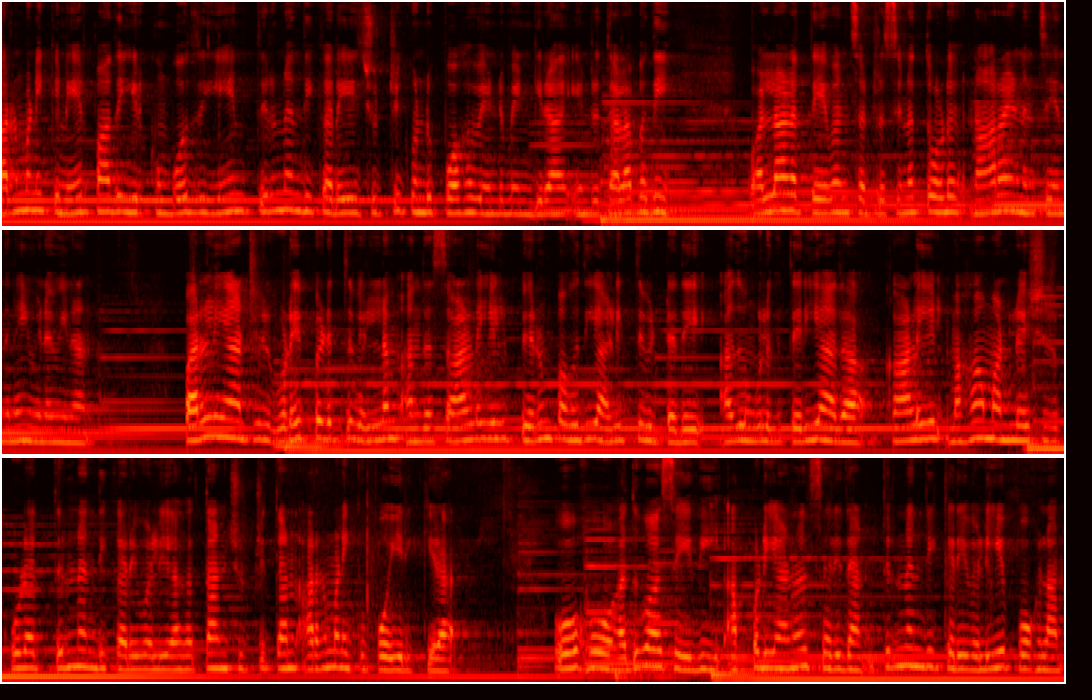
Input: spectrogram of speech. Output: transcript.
அரண்மனைக்கு நேர்பாதை இருக்கும்போது ஏன் திருநந்திக்கரையை சுற்றி கொண்டு போக வேண்டும் என்கிறாய்? என்று தளபதி வல்லாளத்தேவன் சற்று சினத்தோடு நாராயணன் சேந்தனை வினவினான். பரளியாற்றில் உடைப்பெடுத்து வெள்ளம் அந்த சாலையில் பெரும் பகுதி அழித்து விட்டதே அது உங்களுக்கு தெரியாதா? காலையில் மகாமண்டலேஸ்வரர் கூட திருநந்திக்கரை வழியாகத்தான் சுற்றித்தான் அரண்மனைக்கு போயிருக்கிறார். ஓஹோ அதுவா செய்தி. அப்படியானால் சரிதான். திருநந்திக்கரை வெளியே போகலாம்.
